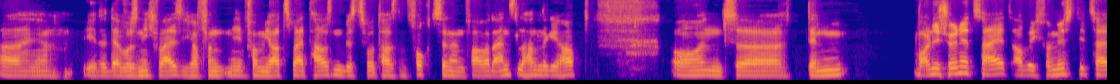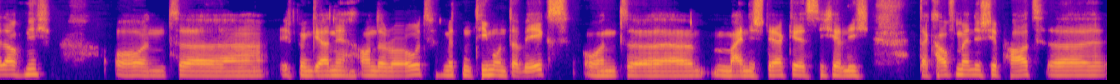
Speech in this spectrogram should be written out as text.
äh, jeder, der es nicht weiß, ich habe von, vom Jahr 2000 bis 2015 einen Fahrrad-Einzelhandel gehabt. Und äh, den war eine schöne Zeit, aber ich vermisse die Zeit auch nicht. Und äh, ich bin gerne on the road mit dem Team unterwegs. Und äh, meine Stärke ist sicherlich der kaufmännische Part äh,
